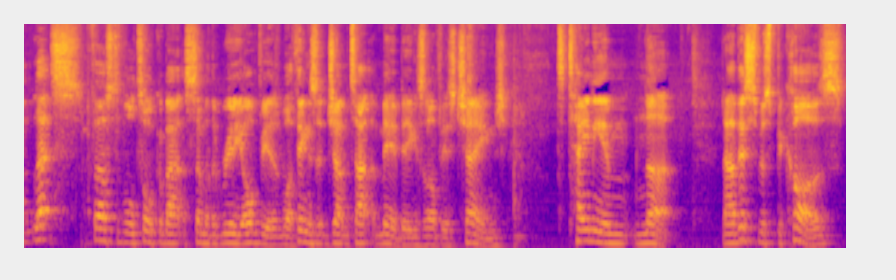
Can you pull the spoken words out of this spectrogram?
Um, let's first of all talk about some of the really obvious, well, things that jumped out at me being as an obvious change. Titanium nut. Now, this was because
